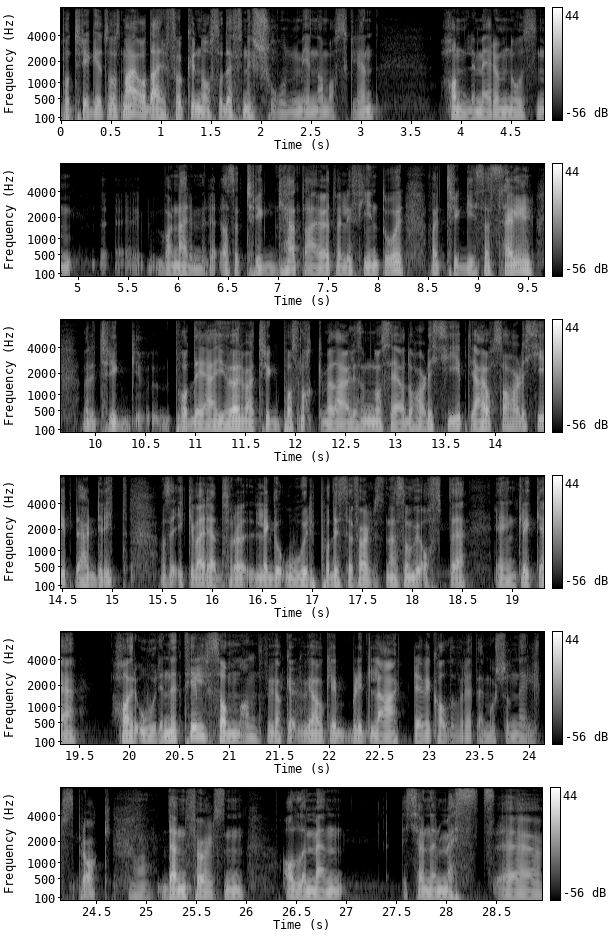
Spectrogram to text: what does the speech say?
på trygghet hos meg, og derfor kunne også definisjonen min av maskulin handle mer om noe som eh, var nærmere Altså trygghet er jo et veldig fint ord. Være trygg i seg selv. Være trygg på det jeg gjør. Være trygg på å snakke med deg. Liksom, nå ser jeg du har det kjipt. Jeg også har det kjipt. Det er dritt. Altså Ikke være redd for å legge ord på disse følelsene som vi ofte egentlig ikke har ordene til som mann. Vi har, ikke, vi har jo ikke blitt lært det vi kaller for et emosjonelt språk. Den følelsen alle menn kjenner mest eh,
